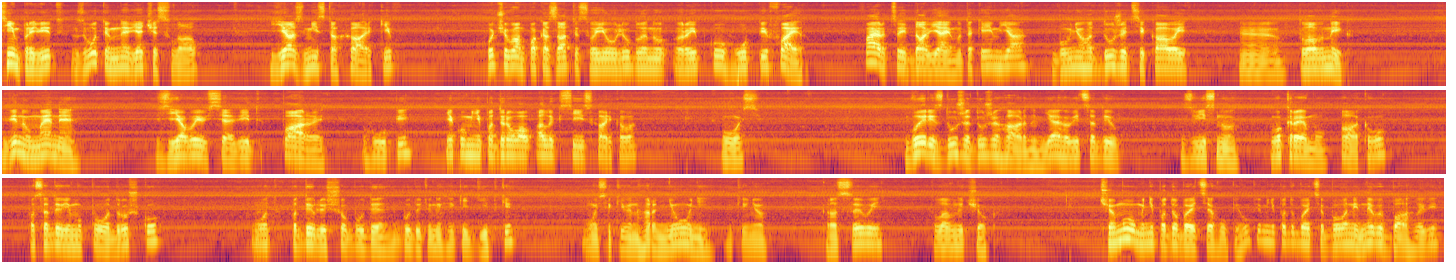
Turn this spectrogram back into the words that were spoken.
Всім привіт! Звути мене В'ячеслав. Я з міста Харків. Хочу вам показати свою улюблену рибку Гуппі Фаєр. Фаєр цей дав я йому таке ім'я, бо в нього дуже цікавий е, плавник. Він у мене з'явився від пари гупі, яку мені подарував Олексій з Харкова. Ось. Виріс дуже-дуже гарним. Я його відсадив, звісно, в окрему акву. Посадив йому подружку. От, подивлюсь, що буде, будуть у них які дітки. Ось який він гарнюній, який у нього красивий плавничок. Чому мені подобається гупі? Гупі мені подобається, бо вони невибагливі,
